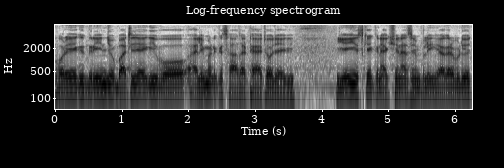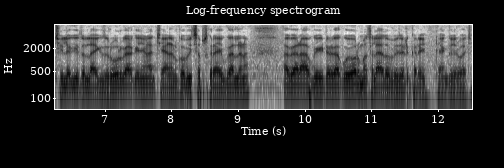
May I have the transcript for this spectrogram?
और एक ग्रीन जो बच जाएगी, वो एलिमेंट के साथ अटैच हो जाएगी। यही इसके कनेक्शन है सिंपली अगर वीडियो अच्छी लगी तो लाइक ज़रूर करके जाना चैनल को भी सब्सक्राइब कर लेना। अगर आपके हीटर का कोई और मसला है तो विज़िट करें। थैंक यू फॉर वॉचिंग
